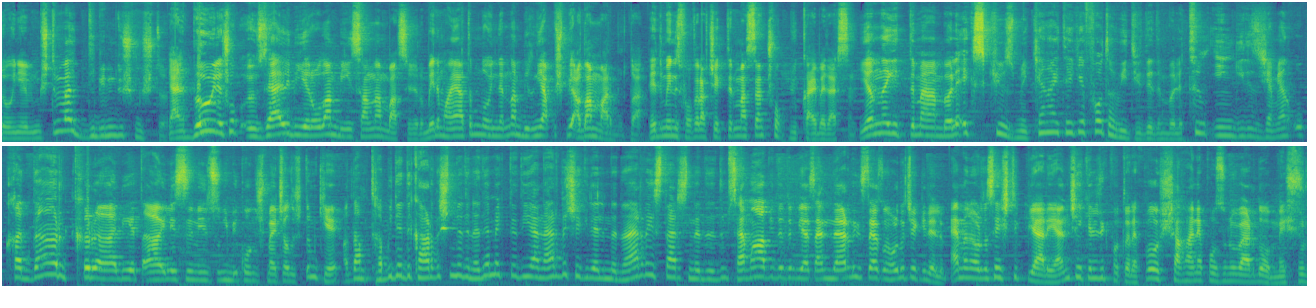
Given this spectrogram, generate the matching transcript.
oynayabilmiştim ve dibim düşmüştü. Yani böyle çok özel bir yeri olan bir insandan bahsediyorum. Benim hayatımın oyunlarından birini yapmış bir adam var burada. Dedim henüz fotoğraf çektirmezsen çok büyük kaybedersin. Yanına gittim hemen böyle excuse me can I take a photo with you dedim böyle tüm İngilizcem yani o kadar kraliyet ailesi mensubu gibi konuşmaya çalıştım ki adam tabi dedi kardeşim dedi ne demek dedi ya nerede çekilelim dedi nerede istersin dedi dedim Sem abi dedim ya sen nerede istersen orada çekilelim. Hemen orada seçtik bir yer yani çekildik fotoğrafı o şahane pozunu verdi o meşhur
